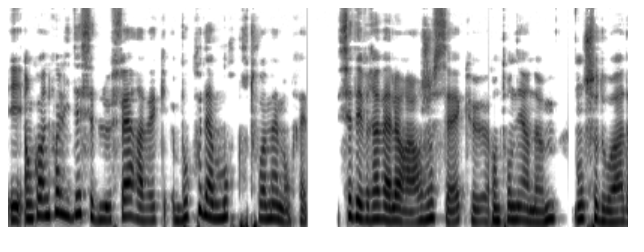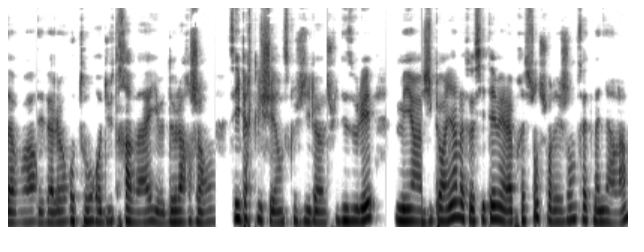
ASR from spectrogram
Et encore une fois, l'idée, c'est de le faire avec beaucoup d'amour pour toi-même, en fait. C'est des vraies valeurs. Alors je sais que quand on est un homme, on se doit d'avoir des valeurs autour du travail, de l'argent. C'est hyper cliché hein, ce que je dis là, je suis désolée, mais euh, j'y peux rien, la société met la pression sur les gens de cette manière-là.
